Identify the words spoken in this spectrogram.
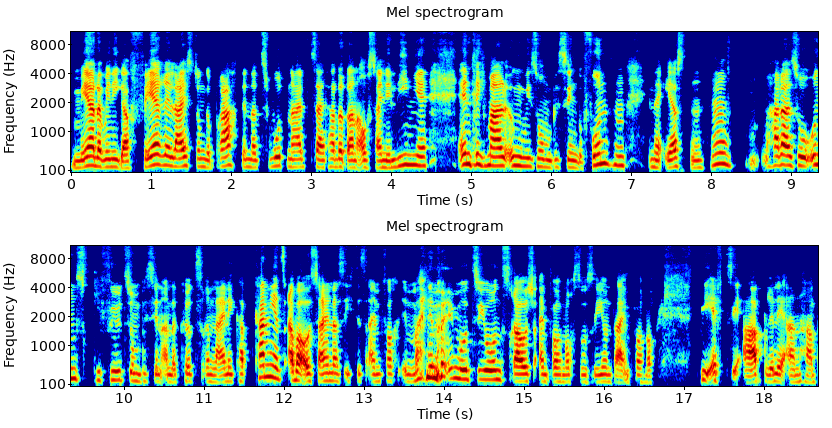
mehr oder weniger faire Leistung gebracht. In der zweiten Halbzeit hat er dann auch seine Linie endlich mal irgendwie so ein bisschen gefunden. In der ersten hm, hat er so uns gefühlt so ein bisschen an der kürzeren Leine gehabt. Kann jetzt aber auch sein, dass ich das einfach in meinem Emotionsrausch einfach noch so sehe und da einfach noch die FCA-Brille anhabe.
